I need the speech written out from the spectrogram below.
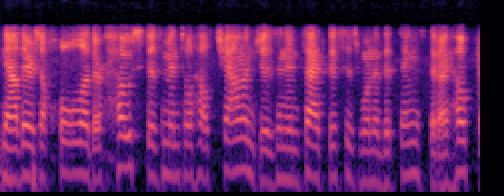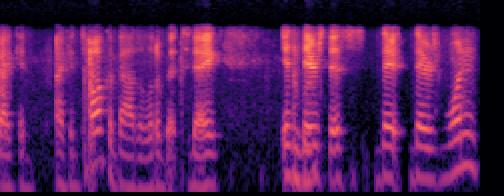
now there's a whole other host of mental health challenges and in fact this is one of the things that i hoped i could i could talk about a little bit today is Mhm. there's this there, there's one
